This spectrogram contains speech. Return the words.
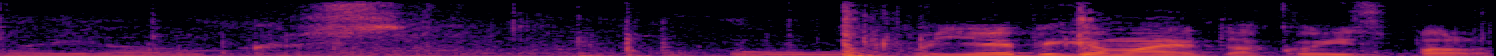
Koji je ovo krši? U, pa jebi ga Maja, tako je ispalo.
